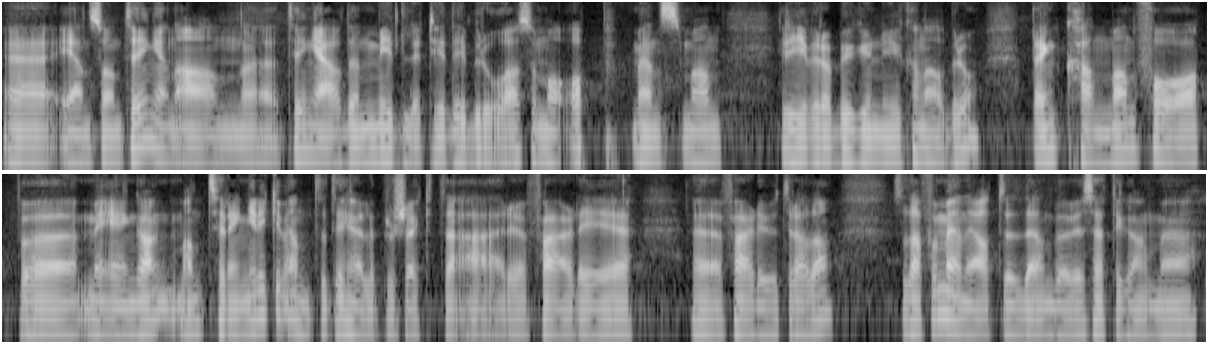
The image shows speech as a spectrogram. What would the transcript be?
Eh, en sånn ting. En annen eh, ting er jo den midlertidige broa som må opp mens man river og bygger ny kanalbro. Den kan man få opp eh, med en gang. Man trenger ikke vente til hele prosjektet er ferdig, ferdig utreda. Så Derfor mener jeg at den bør vi sette i gang med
